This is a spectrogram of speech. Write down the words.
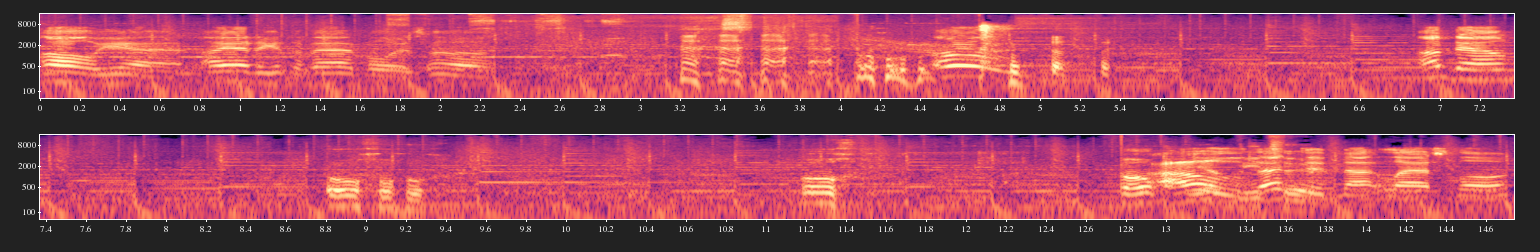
Oh yeah, I had to get the bad boys, huh? oh, I'm down. Oh. Oh. Oh, Oh, yeah, that too. did not last long.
